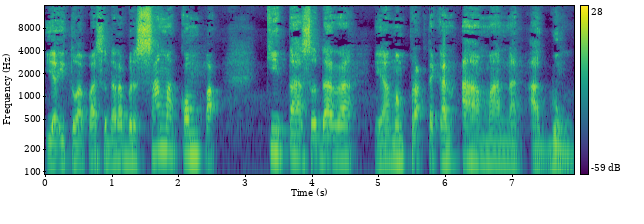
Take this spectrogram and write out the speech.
yaitu apa? Saudara bersama kompak kita saudara ya mempraktekkan amanat agung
